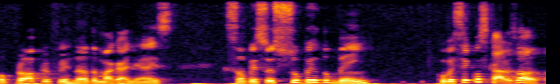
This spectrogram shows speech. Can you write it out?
o próprio Fernando Magalhães, que são pessoas super do bem. Conversei com os caras, ó,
